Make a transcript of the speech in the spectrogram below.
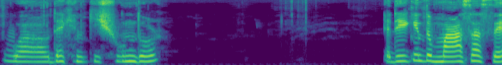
ওয়াও, দেখেন কি সুন্দর। এদিকে কিন্তু মাছ আছে।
